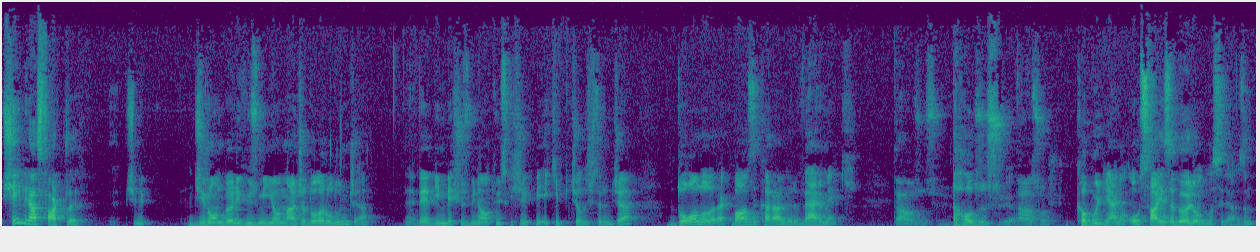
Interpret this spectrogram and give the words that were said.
şey biraz farklı. Şimdi Ciron böyle yüz milyonlarca dolar olunca e, ve 1500-1600 kişilik bir ekip çalıştırınca doğal olarak bazı kararları vermek Daha uzun sürüyor. daha uzun sürüyor. Daha zor. Kabul yani o size'a böyle olması lazım.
